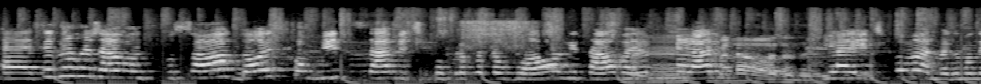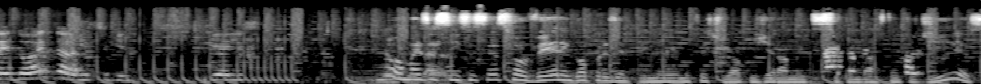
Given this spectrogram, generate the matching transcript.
É, vocês não arranjavam, tipo, só dois convites, sabe? Tipo, pra fazer um vlog e tal, vai Mas caralho. hora, né? E aí, tipo, mano, mas eu mandei dois anos seguidos. E eles. Não, mas assim, se vocês for verem, igual por exemplo no, no festival que geralmente se ficam bastante dias,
